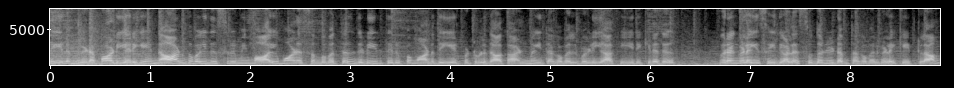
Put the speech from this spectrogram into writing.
சேலம் எடப்பாடி அருகே நான்கு வயது சிறுமி மாயுமான சம்பவத்தில் திடீர் திருப்பமானது ஏற்பட்டுள்ளதாக அண்மை தகவல் வெளியாகி இருக்கிறது. விவரங்களை செய்தியாளர் சுதனிடம் தகவல்களை கேட்கலாம்.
